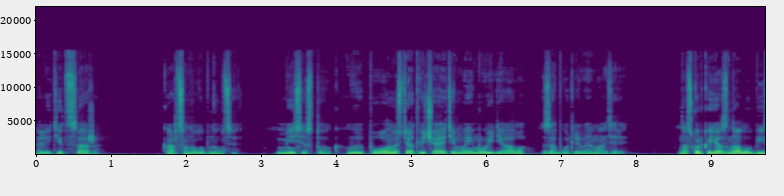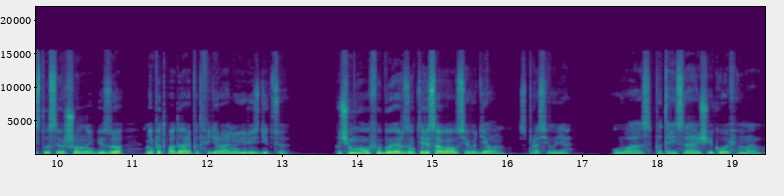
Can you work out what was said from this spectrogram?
летит сажа. Карсон улыбнулся. «Миссис Ток, вы полностью отвечаете моему идеалу заботливой матери. Насколько я знал, убийства, совершенные Безо, не подпадали под федеральную юрисдикцию. Почему ФБР заинтересовалось его делом?» – спросил я. «У вас потрясающий кофе, мэм.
